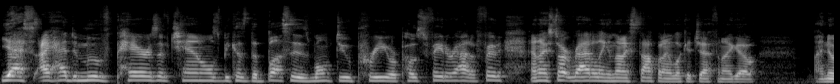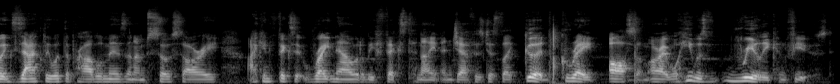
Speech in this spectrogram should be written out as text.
Yes, I had to move pairs of channels because the buses won't do pre or post fader out of fader. And I start rattling, and then I stop and I look at Jeff and I go, I know exactly what the problem is, and I'm so sorry. I can fix it right now. It'll be fixed tonight. And Jeff is just like, good, great, awesome. All right, well, he was really confused.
